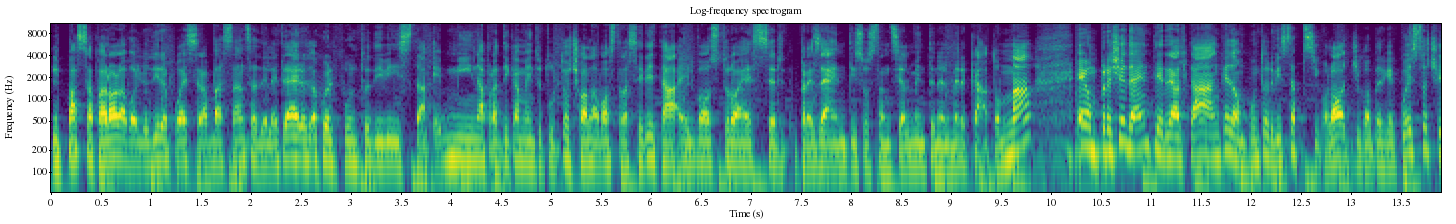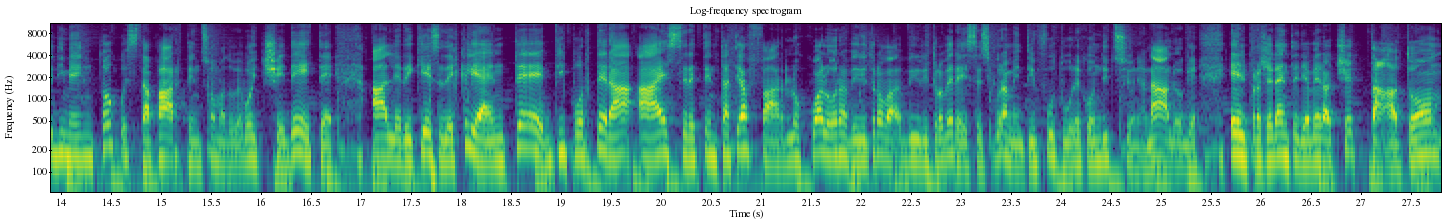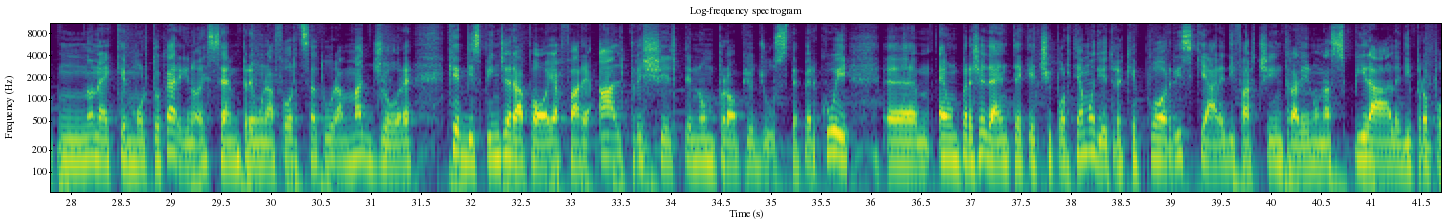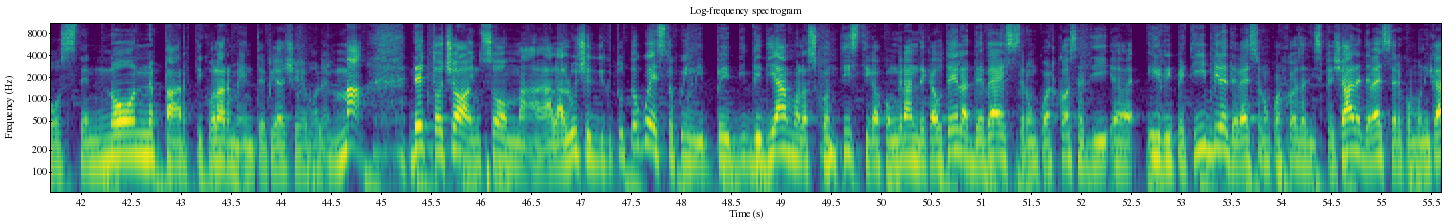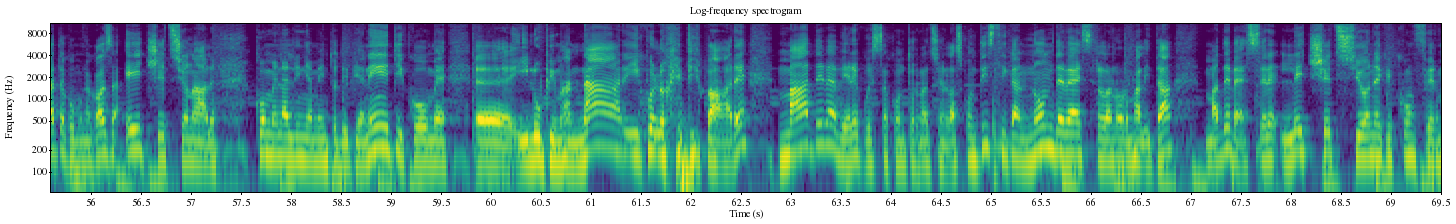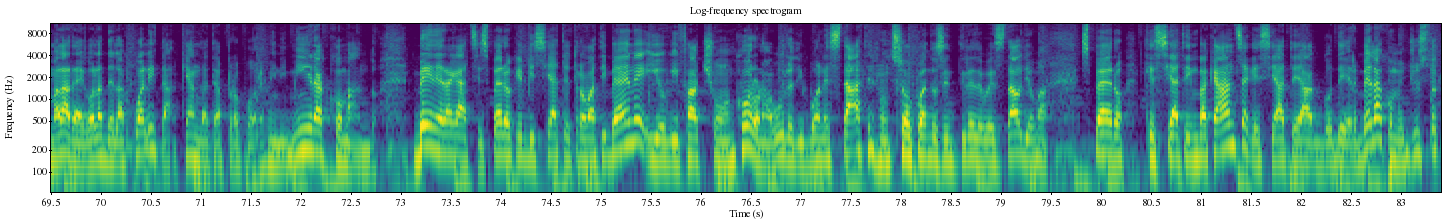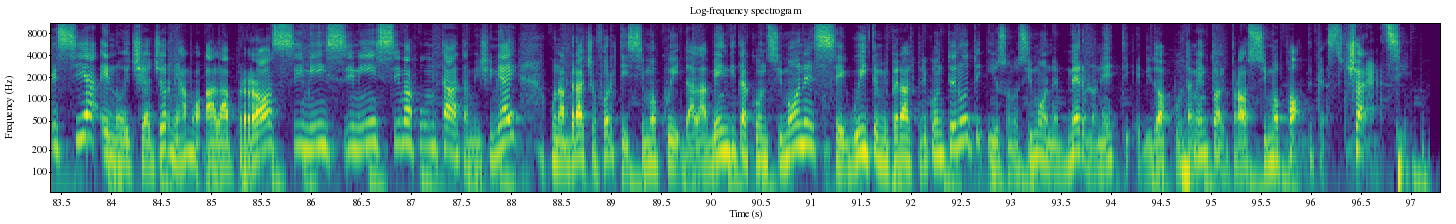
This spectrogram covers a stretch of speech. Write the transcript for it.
il passaparola, voglio dire, può essere abbastanza deleterio da quel punto di vista e mina praticamente tutto ciò la vostra serietà e il vostro essere presenti sostanzialmente nel mercato. Ma è un precedente in realtà anche da un punto di vista psicologico, perché questo cedimento, questa parte insomma dove voi cedete alle richieste del cliente, vi porterà a essere tentati a farlo qualora vi, ritrova- vi ritrovereste sicuramente in future condizioni analoghe. E il precedente di aver accettato mm, non è che molto carino, è sempre un una forzatura maggiore che vi spingerà poi a fare altre scelte non proprio giuste. Per cui ehm, è un precedente che ci portiamo dietro e che può rischiare di farci entrare in una spirale di proposte non particolarmente piacevole. Ma detto ciò, insomma, alla luce di tutto questo, quindi vediamo la scontistica con grande cautela, deve essere un qualcosa di eh, irripetibile, deve essere un qualcosa di speciale, deve essere comunicata come una cosa eccezionale, come l'allineamento dei pianeti, come eh, i lupi mannari, quello che vi pare, ma deve avere questa contornazione. La scontistica non deve essere la normalità, ma deve essere l'eccezione che conferma la regola della qualità che andate a proporre. Quindi mi raccomando. Bene ragazzi, spero che vi siate trovati bene. Io vi faccio ancora un augurio di buona estate. Non so quando sentirete quest'audio, ma spero che siate in vacanza, che siate a godervela come giusto che sia e noi ci aggiorniamo alla prossimissimissima puntata, amici miei. Un abbraccio fortissimo qui dalla vendita con Simone, seguitemi per altri contenuti, io sono Simone Merlonetti e vi do appuntamento al prossimo podcast. Ciao ragazzi!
